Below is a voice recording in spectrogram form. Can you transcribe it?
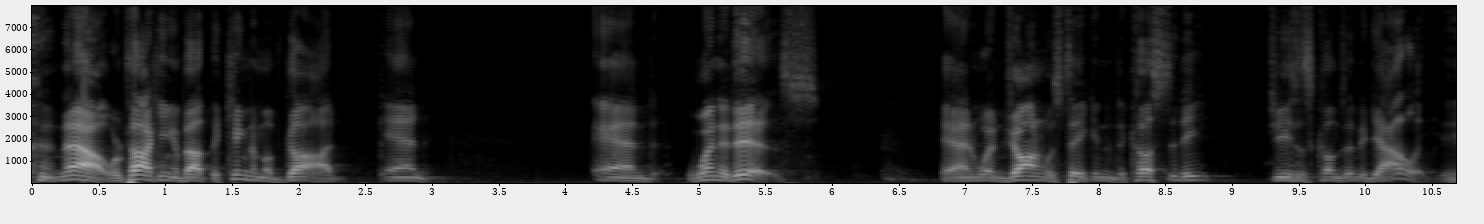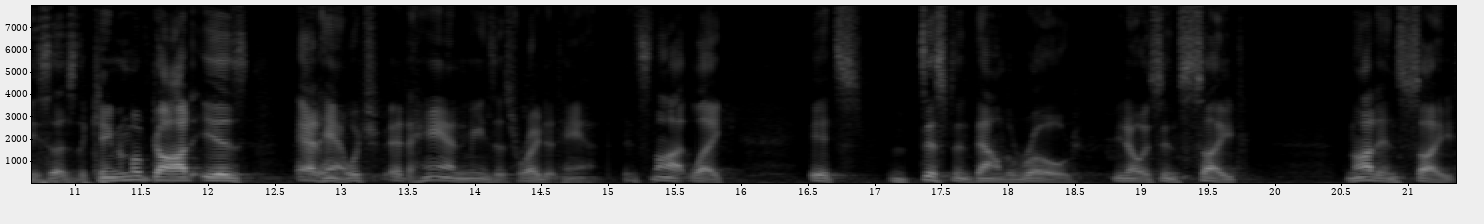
now we're talking about the kingdom of God and and when it is. And when John was taken into custody, Jesus comes into Galilee and he says, The kingdom of God is at hand, which at hand means it's right at hand. It's not like it's distant down the road. You know, it's in sight, not in sight.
